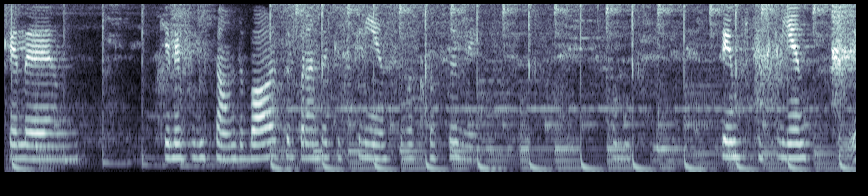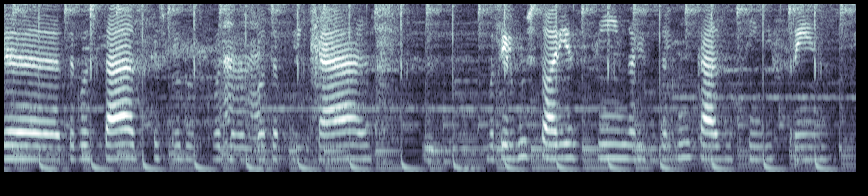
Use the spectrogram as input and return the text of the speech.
aquela, aquela evolução de bossa perante aqueles clientes que vão te receber? Sempre que os clientes uh, te gostar de aqueles produtos que te, ah, aplicar, vou ter alguma história assim, de, de algum caso assim diferente?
